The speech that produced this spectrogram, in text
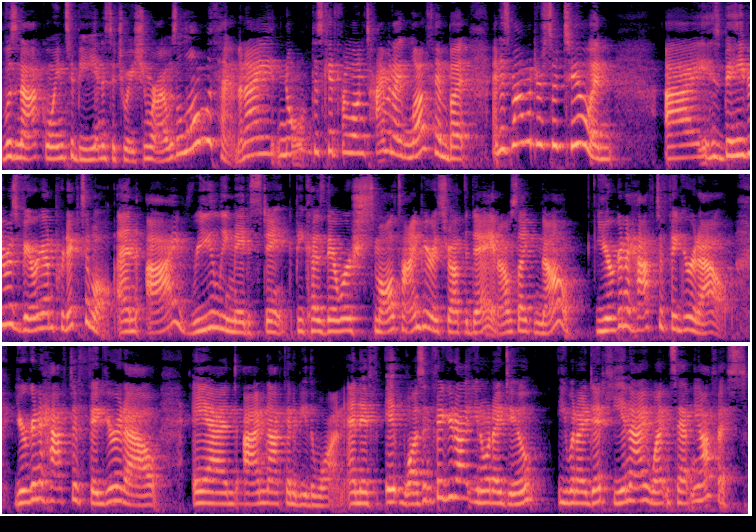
was not going to be in a situation where I was alone with him. And I know this kid for a long time, and I love him, but and his mom understood too, and. I his behavior was very unpredictable and I really made a stink because there were small time periods throughout the day and I was like, "No, you're going to have to figure it out. You're going to have to figure it out and I'm not going to be the one." And if it wasn't figured out, you know what I do? When I did, he and I went and sat in the office.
